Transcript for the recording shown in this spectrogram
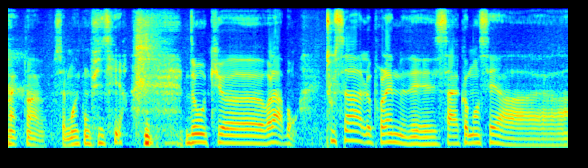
Ouais, c'est le moins qu'on puisse dire. Donc euh, voilà, bon, tout ça, le problème, ça a commencé à,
